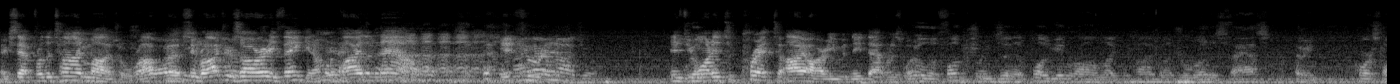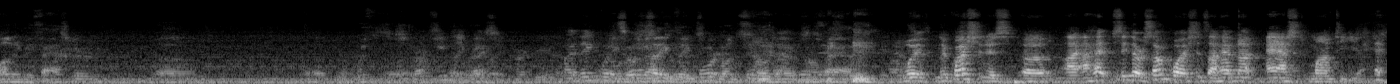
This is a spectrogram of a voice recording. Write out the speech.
Except for the time module. Rob, uh, see, Roger's already thinking, I'm gonna buy them now. IR module. If you wanted to print to IR, you would need that one as well. Will the functions in a plug-in ROM like the time module run as fast, I mean, correspondingly faster, uh, uh, with, uh? I think when it goes I'm back to saying the things port. run sometimes as fast. Well, the question is, uh, I, I had, see, there are some questions I have not asked Monte yet.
